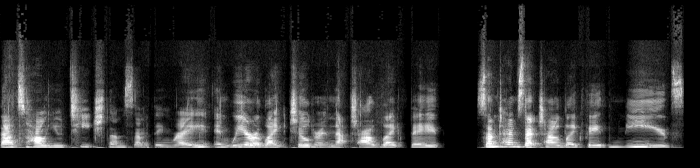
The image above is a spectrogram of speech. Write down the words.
That's how you teach them something, right? And we are like children, that childlike faith. Sometimes that childlike faith needs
